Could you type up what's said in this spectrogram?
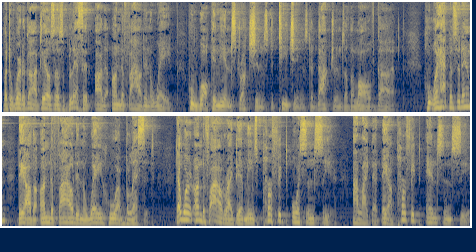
But the word of God tells us, blessed are the undefiled in the way who walk in the instructions, the teachings, the doctrines of the law of God. What happens to them? They are the undefiled in the way who are blessed. That word undefiled right there means perfect or sincere. I like that. They are perfect and sincere,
